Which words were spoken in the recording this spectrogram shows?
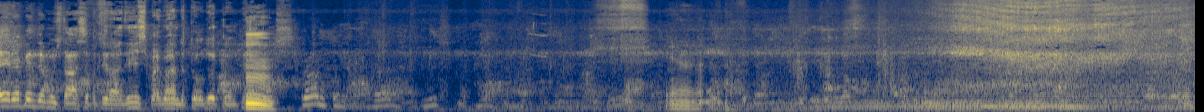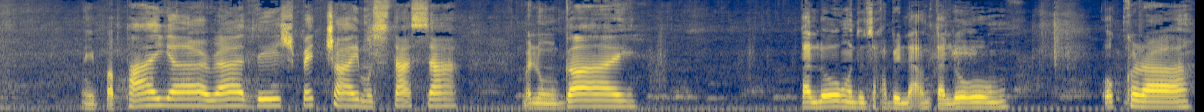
Ay, repente mo está sa patinadis, 500 todo, mm. Pronto. Yeah. May papaya, radish, pechay, mustasa, malunggay, talong, andun sa kabila ang talong, okra.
